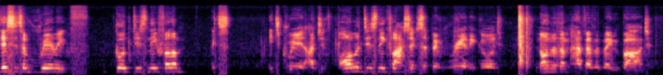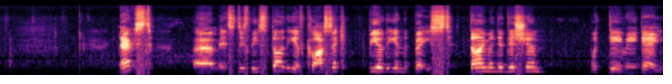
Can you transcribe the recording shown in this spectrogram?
This is a really good Disney film. It's it's great. I just all the Disney classics have been really good. None of them have ever been bad. Next, um, it's Disney's 30th classic, Beauty and the Beast, Diamond Edition with DVD.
